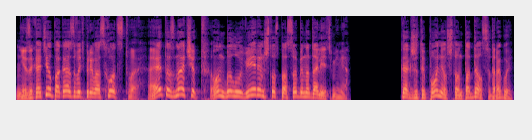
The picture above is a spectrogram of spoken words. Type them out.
Не захотел показывать превосходство, а это значит, он был уверен, что способен одолеть меня. Как же ты понял, что он поддался, дорогой?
